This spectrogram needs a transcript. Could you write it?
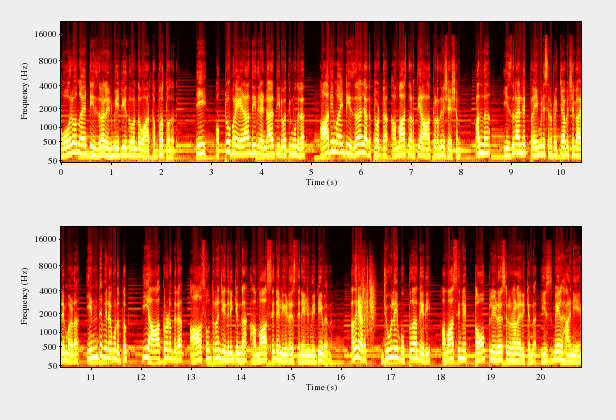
ഓരോന്നായിട്ട് ഇസ്രായേൽ എലിമിനേറ്റ് ചെയ്യുന്നു എന്ന വാർത്ത പുറത്തു വന്നത്. ഈ ഒക്ടോബർ ഏഴാം തീയതി രണ്ടായിരത്തി ഇരുപത്തി മൂന്നിൽ ആദ്യമായിട്ട് ഇസ്രായേലിനകത്തോട്ട് ഹമാസ് നടത്തിയ ആക്രമണത്തിന് ശേഷം അന്ന് ഇസ്രായേലിന്റെ പ്രൈം മിനിസ്റ്റർ പ്രഖ്യാപിച്ച കാര്യമാണ് എന്ത് വില കൊടുത്തും ഈ ആക്രമണത്തിന് ആസൂത്രണം ചെയ്തിരിക്കുന്ന ഹമാസിന്റെ ലീഡേഴ്സിനെ എലിമിനേറ്റ് ചെയ്യുമെന്ന്. അങ്ങനെയാണ് ജൂലൈ മുപ്പതാം തീയതി ഹമാസിന്റെ ടോപ്പ് ലീഡേഴ്സിൽ ഒരാളായിരിക്കുന്ന ഇസ്മയിൽ ഹാനിയെ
